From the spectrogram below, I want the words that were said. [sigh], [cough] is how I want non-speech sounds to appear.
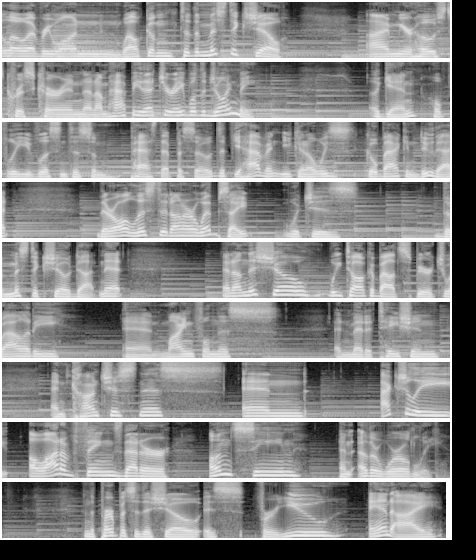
Hello everyone, and welcome to the Mystic Show. I'm your host, Chris Curran, and I'm happy that you're able to join me. Again, hopefully you've listened to some past episodes. If you haven't, you can always go back and do that. They're all listed on our website, which is themysticshow.net. And on this show, we talk about spirituality and mindfulness and meditation and consciousness and actually a lot of things that are unseen and otherworldly. And the purpose of this show is for you and I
